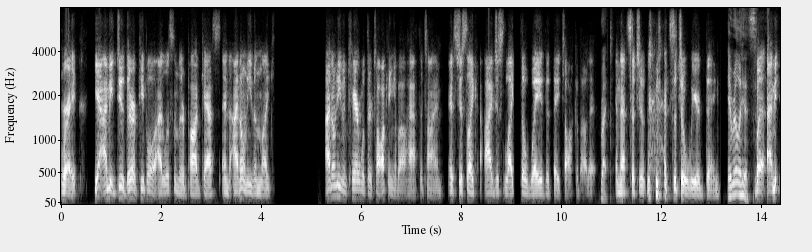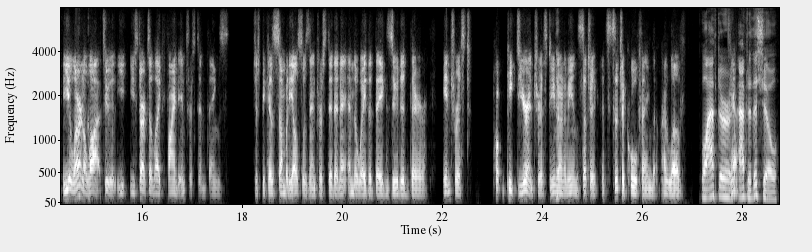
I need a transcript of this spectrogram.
Right. Yeah. I mean, dude, there are people I listen to their podcasts and I don't even like, I don't even care what they're talking about half the time. It's just like I just like the way that they talk about it. Right. And that's such a that's such a weird thing. It really is. But I mean, you learn a lot too. You, you start to like find interest in things just because somebody else was interested in it and the way that they exuded their interest piqued your interest. You know what I mean? It's such a it's such a cool thing that I love. Well, after yeah. after this show,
